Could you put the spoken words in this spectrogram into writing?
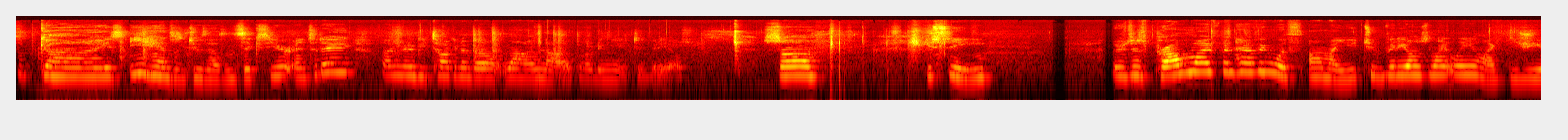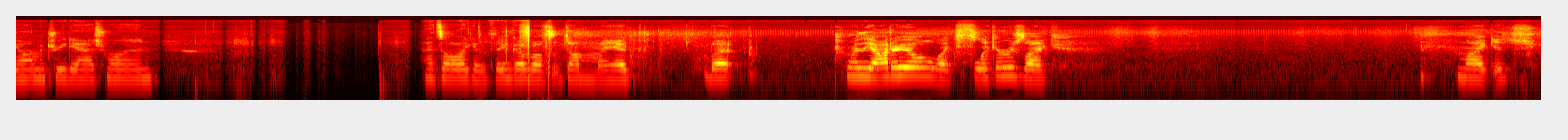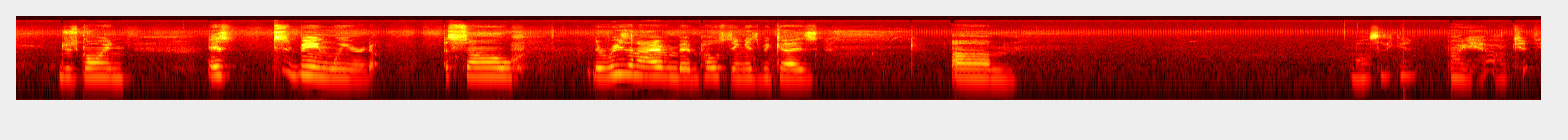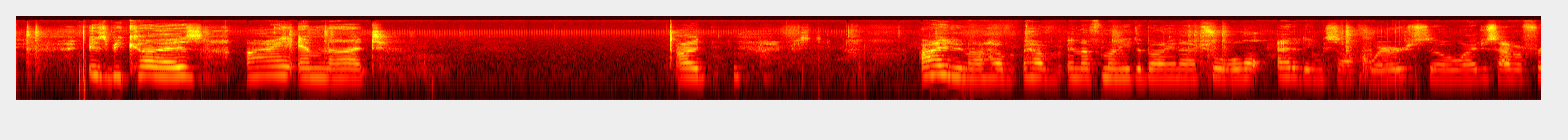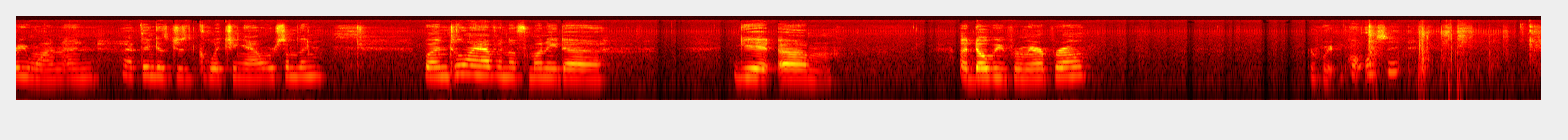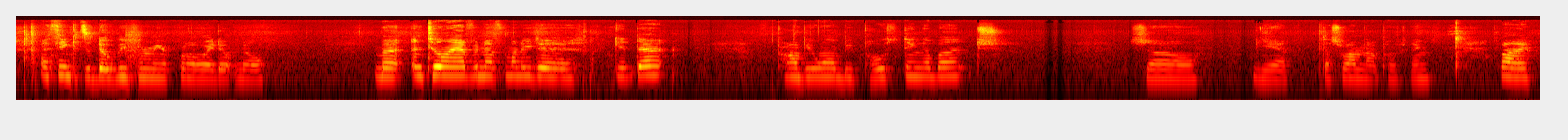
What's up guys, eHands 2006 here, and today I'm going to be talking about why I'm not uploading YouTube videos. So, you see, there's this problem I've been having with all my YouTube videos lately, like the Geometry Dash one. That's all I can think of off the top of my head. But, where the audio, like, flickers, like, Like, it's just going, it's just being weird. So, the reason I haven't been posting is because, um, what was it again? Oh yeah, okay. Is because I am not, I I do not have have enough money to buy an actual editing software, so I just have a free one, and I think it's just glitching out or something. But until I have enough money to get um, Adobe Premiere Pro, or wait, what was it? I think it's Adobe Premiere Pro, I don't know. But until I have enough money to get that, probably won't be posting a bunch. So, yeah, that's why I'm not posting. Bye.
